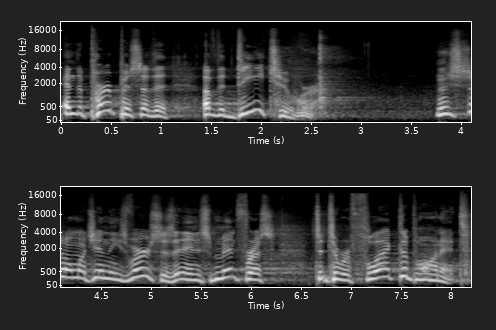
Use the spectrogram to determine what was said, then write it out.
And the purpose of the, of the detour, there's so much in these verses, and it's meant for us to, to reflect upon it.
